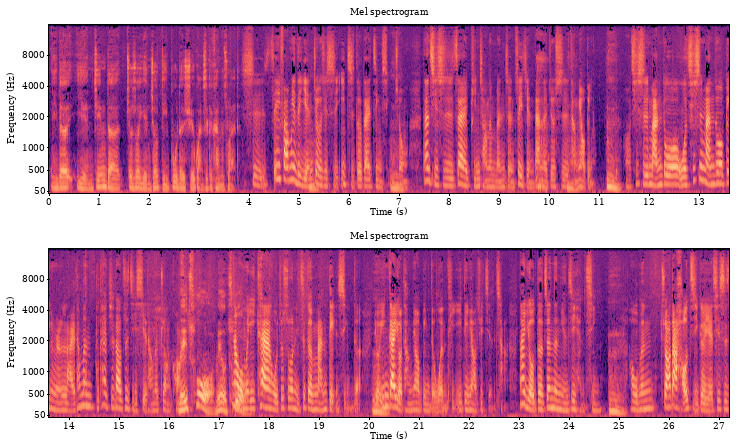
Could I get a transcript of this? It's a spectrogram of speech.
你的眼睛的，就是说眼球底部的血管是可以看得出来的。是这一方面的研究，其实一直都在进行中。嗯、但其实，在平常的门诊，最简单的就是糖尿病。嗯，哦，其实蛮多，我其实蛮多病人来，他们不太知道自己血糖的状况。没错，没有错。那我们一看，我就说你这个蛮典型的，有应该有糖尿病的问题，一定要去检查。那有的真的年纪很轻，嗯，啊，我们抓到好几个也其实。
